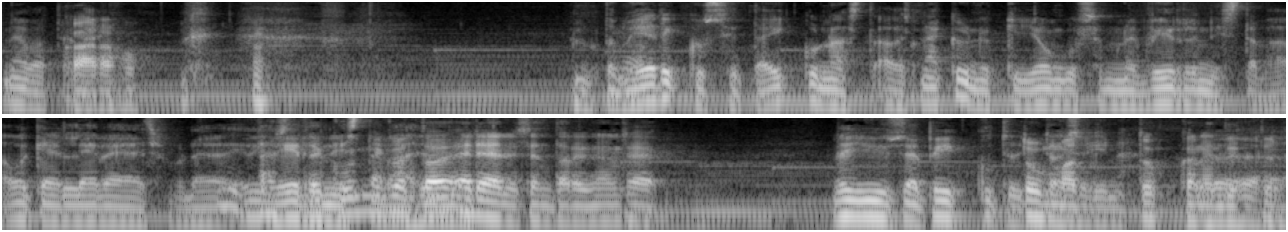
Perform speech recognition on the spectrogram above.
ne ovat karhu. Mutta mieti, kun siitä ikkunasta olisi näkynytkin jonkun semmoinen virnistävä, oikein leveä semmoinen Tästä kun virnistävä niinku toi hymy. edellisen tarinan se Niin se pikkutyttö tumma siinä. tukkanen tyttö.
